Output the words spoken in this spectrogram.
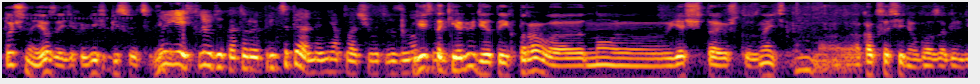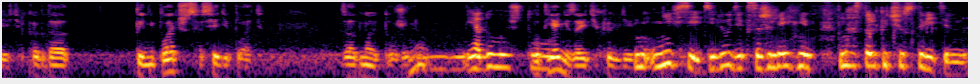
точно я за этих людей вписываться не Ну, есть люди, которые принципиально не оплачивают взносы. Есть такие люди, это их право, но я считаю, что, знаете, там, а как соседям в глаза глядеть? Когда ты не платишь, соседи платят за одно и то же. Ну, я думаю, что... Вот я не за этих людей. Не все эти люди, к сожалению, настолько чувствительны,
